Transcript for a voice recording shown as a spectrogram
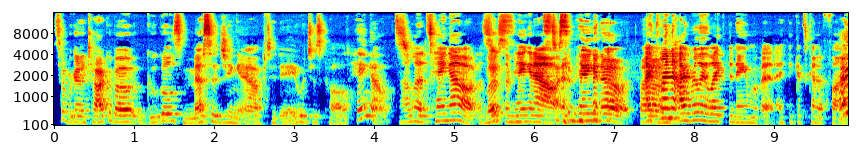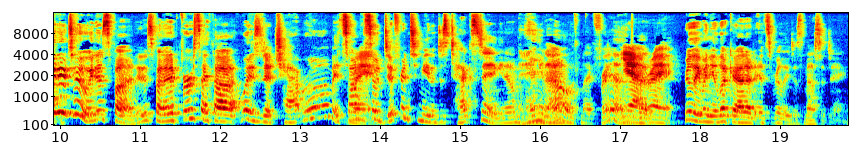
So we're going to talk about Google's messaging app today, which is called Hangouts. Well, let's hang out. Let's, Let's do some hanging out. Just some hanging out. I Um, kind of, I really like the name of it. I think it's kind of fun. I do too. It is fun. It is fun. And at first I thought, what is it, a chat room? It sounded Right. so different to me than just texting. You know, I'm hanging Mhm. out with my friends. Yeah, But right. Really, when you look at it, it's really just messaging.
